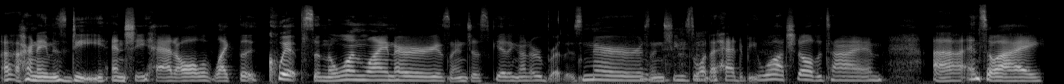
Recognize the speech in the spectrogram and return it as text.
Uh, her name is Dee, and she had all of like the quips and the one-liners, and just getting on her brother's nerves. And she was the one that had to be watched all the time, uh, and so I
